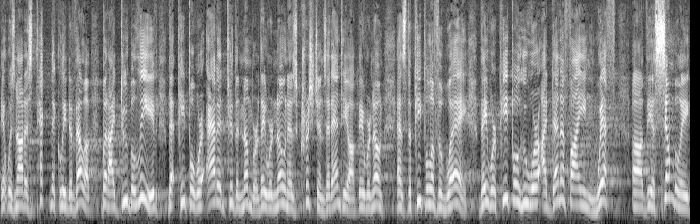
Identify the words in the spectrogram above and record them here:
it was not as technically developed, but I do believe that people were added to the number. They were known as Christians at Antioch, they were known as the people of the way. They were people who were identifying with uh, the assembly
